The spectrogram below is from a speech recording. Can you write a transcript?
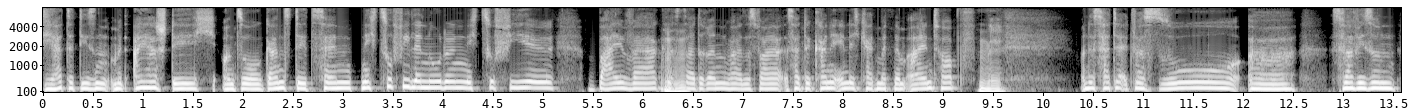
die hatte diesen mit Eierstich und so ganz dezent, nicht zu viele Nudeln, nicht zu viel Beiwerk, was mhm. da drin war. Das war, es hatte keine Ähnlichkeit mit einem Eintopf. Nee. Und es hatte etwas so, äh, es war wie so ein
